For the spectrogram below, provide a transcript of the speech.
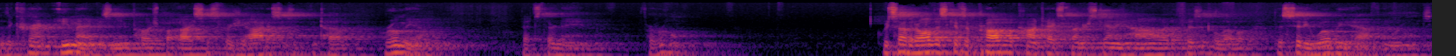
the current e magazine published by ISIS for jihadists is entitled Rumiyah. That's their name for Rome. We saw that all this gives a probable context for understanding how, at a physical level, the city will be half in ruins,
